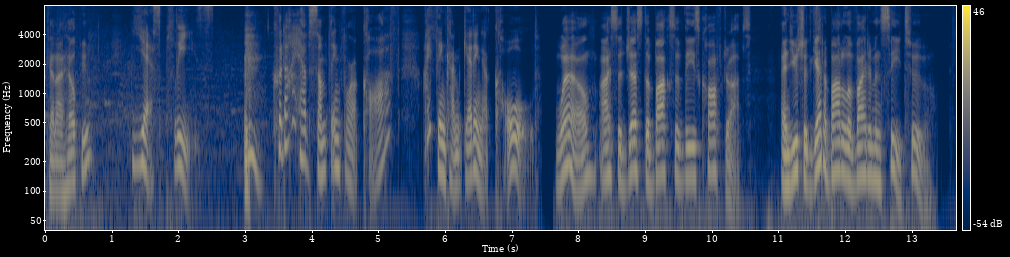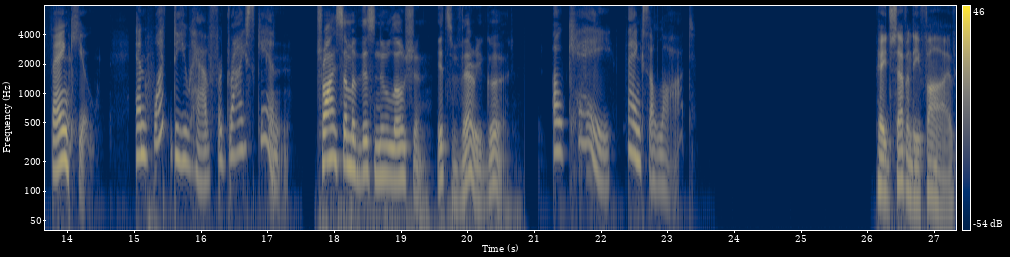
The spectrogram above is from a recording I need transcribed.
can I help you? Yes, please. Could I have something for a cough? I think I'm getting a cold. Well, I suggest a box of these cough drops. And you should get a bottle of vitamin C, too. Thank you. And what do you have for dry skin? Try some of this new lotion. It's very good. Okay, thanks a lot. Page 75,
